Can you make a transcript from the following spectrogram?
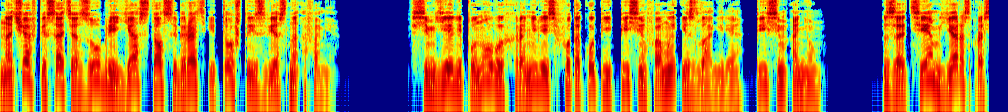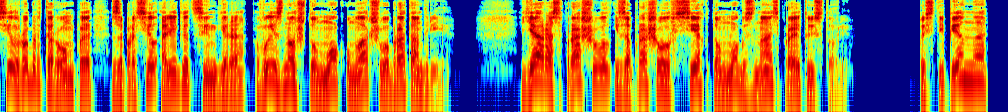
Начав писать о Зубре, я стал собирать и то, что известно о Фоме. В семье Липуновых хранились фотокопии писем Фомы из лагеря, писем о нем. Затем я расспросил Роберта Ромпе, запросил Олега Цингера, вызнал, что мог у младшего брата Андрея. Я расспрашивал и запрашивал всех, кто мог знать про эту историю. Постепенно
